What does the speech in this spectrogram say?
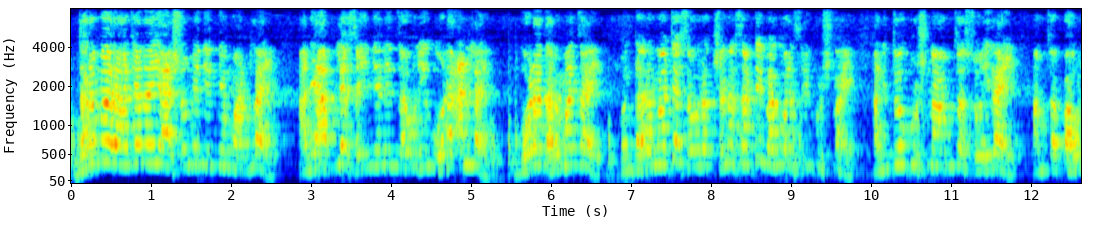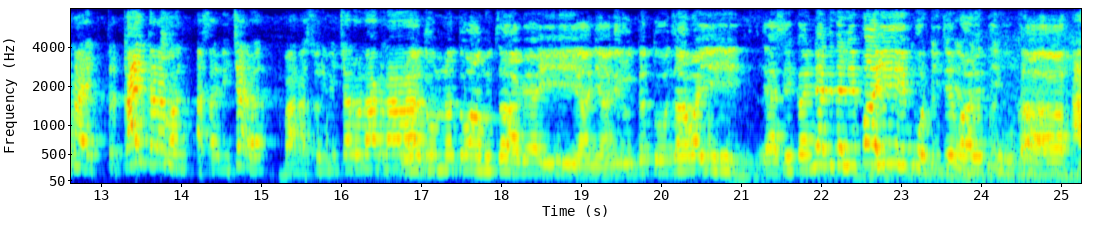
धर्म राजानं या अश्वमेध यज्ञ मांडलाय आणि आपल्या सैन्याने जाऊन ही घोडा आणलाय. घोडा धर्माचा आहे पण धर्माच्या संरक्षणासाठी भगवान श्रीकृष्ण आहे आणि तो कृष्ण आमचा सोयरा आहे आमचा पाहुणा आहे तर काय करावं असा विचार बाणासूर विचारू लागला. प्रदुम्न तो आमुचा व्याई आणि अनिरुद्ध तो जावाई त्याशी कन्या दिली पाही पोटीचे बाळ ती उखा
